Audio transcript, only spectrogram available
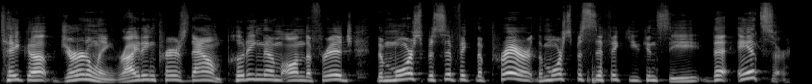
Take up journaling, writing prayers down, putting them on the fridge. The more specific the prayer, the more specific you can see the answer.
